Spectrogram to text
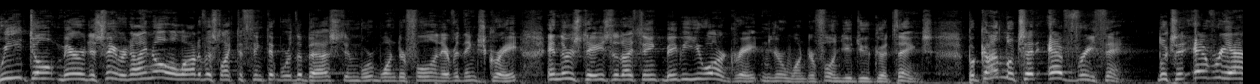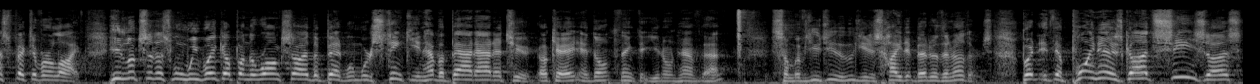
we don't merit his favor. Now, I know a lot of us like to think that we're the best and we're wonderful and everything's great. And there's days that I think maybe you are great and you're wonderful and you do good things. But God looks at everything looks at every aspect of our life. He looks at us when we wake up on the wrong side of the bed, when we're stinky and have a bad attitude, okay? And don't think that you don't have that. Some of you do. You just hide it better than others. But the point is, God sees us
